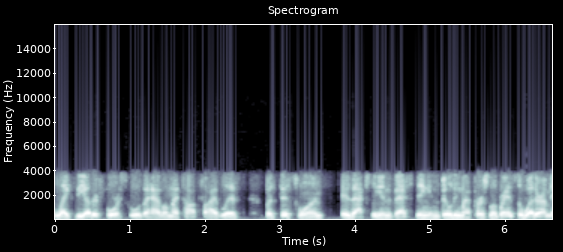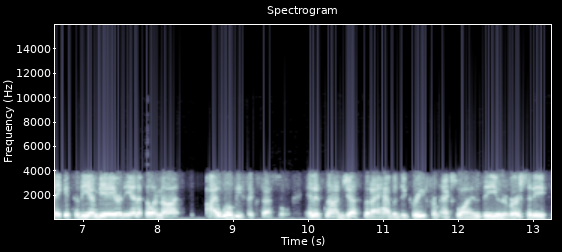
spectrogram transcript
like the other four schools I have on my top five list, but this one is actually investing in building my personal brand. So whether I make it to the NBA or the NFL or not, I will be successful. And it's not just that I have a degree from X, Y, and Z university.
